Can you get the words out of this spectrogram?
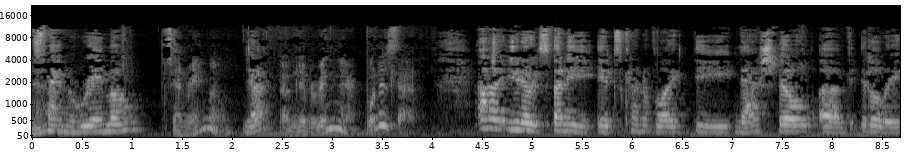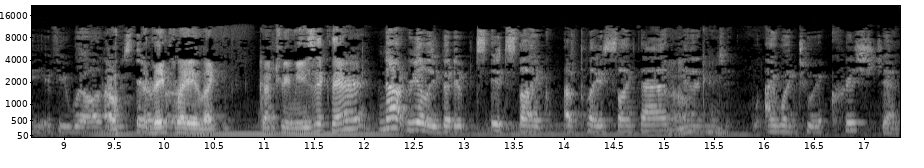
San Remo. San Remo. Yeah. I've never been there. What is that? Uh, you know, it's funny. It's kind of like the Nashville of Italy, if you will. And I was there. Oh, they for- play like country music there? Not really, but it's it's like a place like that. Oh, okay. I went to a Christian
